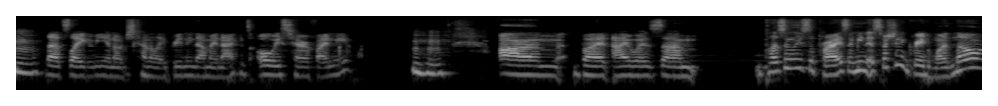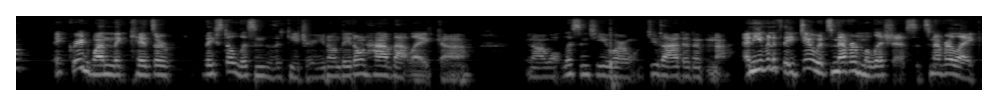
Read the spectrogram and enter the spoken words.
Mm. that's like you know just kind of like breathing down my neck. It's always terrified me. Mm-hmm. Um, but I was um pleasantly surprised. I mean, especially in grade one though. At grade one, the kids are they still listen to the teacher. You know, they don't have that like uh you know, I won't listen to you or I won't do that. And, and even if they do, it's never malicious. It's never like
